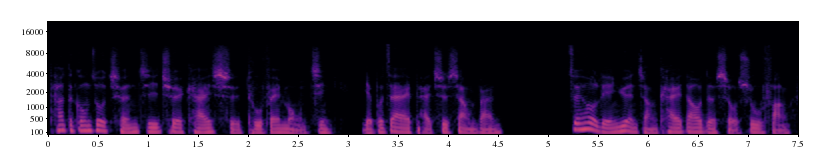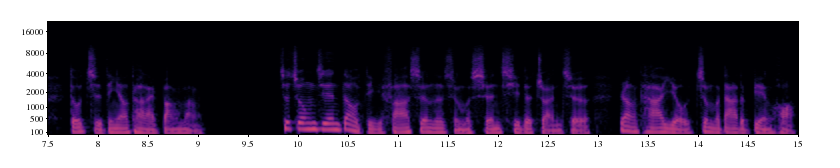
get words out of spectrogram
他的工作成绩却开始突飞猛进，也不再排斥上班。最后，连院长开刀的手术房都指定要他来帮忙。这中间到底发生了什么神奇的转折，让他有这么大的变化？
